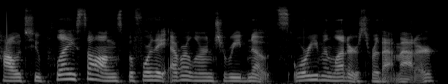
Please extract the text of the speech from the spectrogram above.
how to play songs before they ever learn to read notes or even letters for that matter.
